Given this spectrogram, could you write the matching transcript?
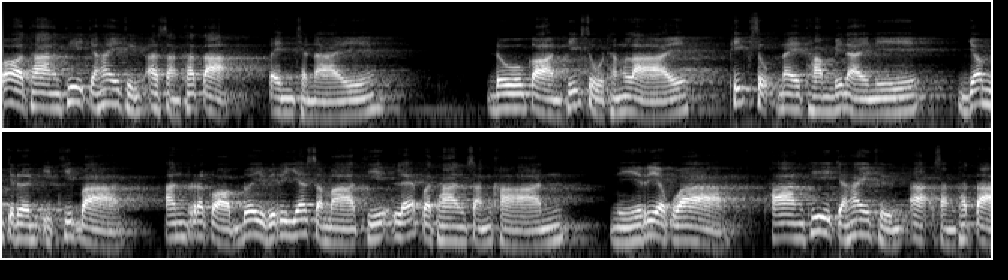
ก็ทางที่จะให้ถึงอสังคตะเป็นไฉนดูก่อนภิกษุทั้งหลาย ภิกษุในธรรมวินัยนี้ ย่อมเจริญอิทธิบาท อันประกอบด้วยวิริยสมาธิและประธานสังขาร นี้เรียกว่า ทางที่จะให้ถึงอสังคตะ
